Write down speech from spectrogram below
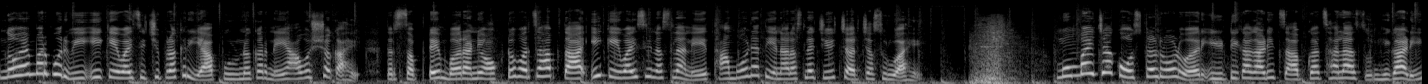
नोव्हेंबर पूर्वी ई केवायसीची प्रक्रिया पूर्ण करणे आवश्यक आहे. तर सप्टेंबर आणि ऑक्टोबरचा हप्ता ई के वाय सी नसल्याने थांबवण्यात येणार असल्याची चर्चा सुरू आहे. मुंबईच्या कोस्टल रोडवर इर्टिका गाडीचा अपघात झाला असून ही गाडी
